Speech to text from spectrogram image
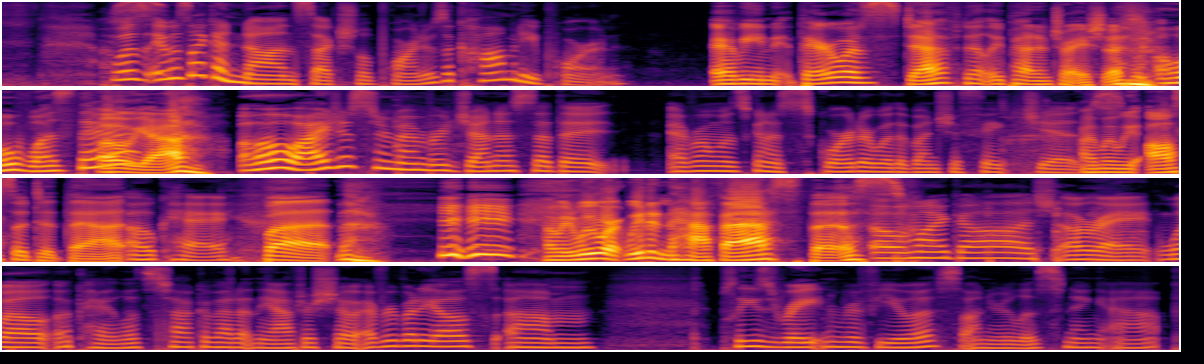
was it was like a non-sexual porn? It was a comedy porn. I mean, there was definitely penetration. Oh, was there? oh yeah. Oh, I just remember Jenna said that everyone was gonna squirt her with a bunch of fake jizz. I mean, we also did that, okay. but I mean, we weren't we didn't half-ass this. oh my gosh. All right. Well, okay, let's talk about it in the after show. Everybody else, um, please rate and review us on your listening app.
